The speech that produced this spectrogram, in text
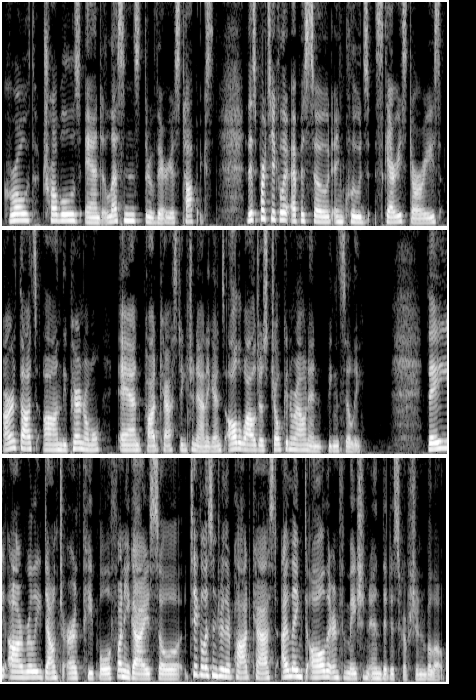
growth, troubles, and lessons through various topics. This particular episode includes scary stories, our thoughts on the paranormal, and podcasting shenanigans, all the while just joking around and being silly. They are really down to earth people, funny guys, so take a listen to their podcast. I linked all their information in the description below.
